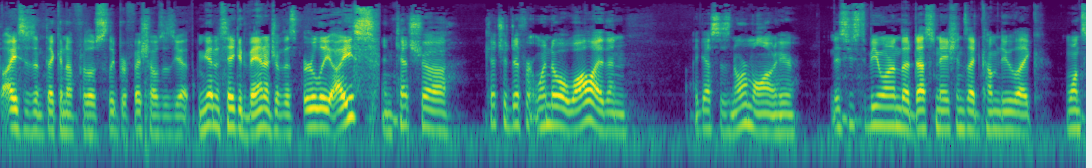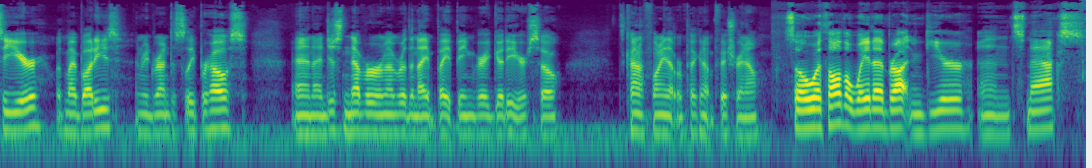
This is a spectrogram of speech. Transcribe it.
the ice isn't thick enough for those sleeper fish houses yet. I'm gonna take advantage of this early ice and catch uh, catch a different window of walleye than I guess is normal out here. This used to be one of the destinations I'd come to like once a year with my buddies and we'd rent a sleeper house. And I just never remember the night bite being very good here. So it's kind of funny that we're picking up fish right now. So with all the weight I brought in gear and snacks,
